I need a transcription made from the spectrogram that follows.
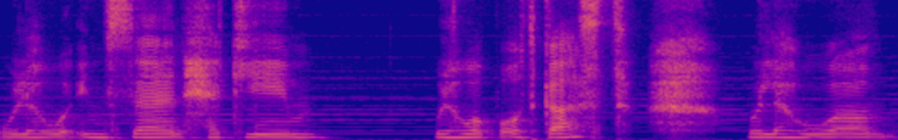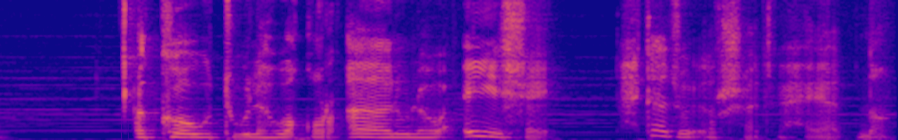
ولا هو إنسان حكيم. ولا هو بودكاست ولا هو quote ولا هو قرآن ولا هو أي شيء. نحتاج الإرشاد في حياتنا.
